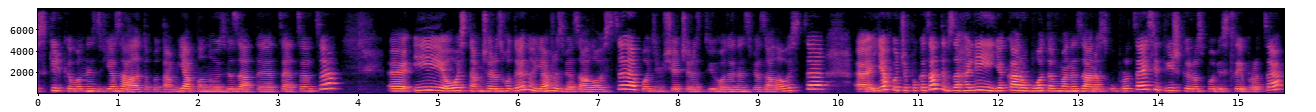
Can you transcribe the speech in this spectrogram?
скільки вони зв'язали. Тобто там я планую зв'язати це, це, це. Е, І ось там через годину я вже зв'язала ось це, потім ще через дві години зв'язала ось це. Е, Я хочу показати взагалі, яка робота в мене зараз у процесі, трішки розповісти про це,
